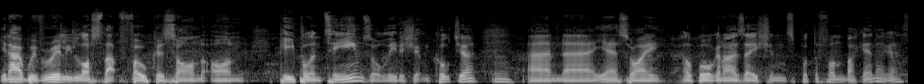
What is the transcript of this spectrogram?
you know, we've really lost that focus on on people and teams or leadership and culture, Mm. and uh, yeah, so I help organisations put the fun back in, I guess.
